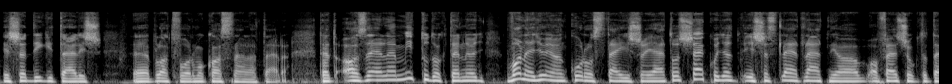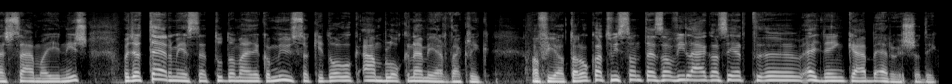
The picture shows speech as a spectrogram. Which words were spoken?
és a digitális eh, platformok használatára. Tehát az ellen mit tudok tenni, hogy van egy olyan korosztályi sajátosság, hogy a, és ezt lehet látni a, a felsőoktatás számain is, hogy a természettudományok, a műszaki dolgok unblock nem érdekel érdeklik a fiatalokat, viszont ez a világ azért egyre inkább erősödik.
